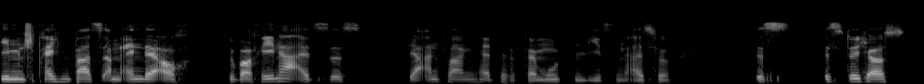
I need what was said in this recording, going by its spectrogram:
dementsprechend war es am Ende auch souveräner, als es der Anfang hätte vermuten ließen. Also das ist durchaus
